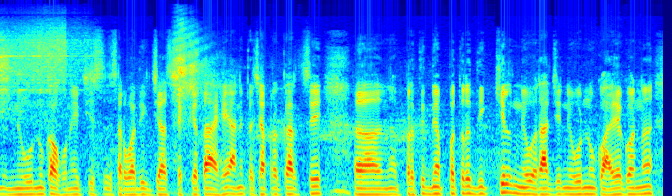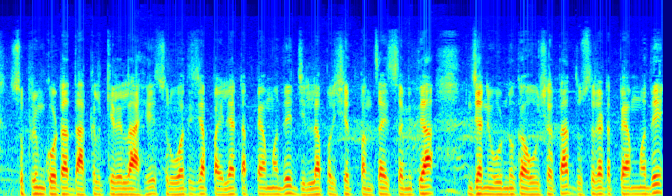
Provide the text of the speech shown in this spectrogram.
निवडणुका होण्याची स- सर्वाधिक जास्त शक्यता आहे आणि तशा प्रकारचे प्रतिज्ञापत्र देखील निव राज्य निवडणूक आयोगानं सुप्रीम कोर्टात दाखल केलेलं आहे. सुरुवातीच्या पहिल्या टप्प्यामध्ये जिल्हा परिषद पंचायत समित्या ज्या निवडणुका होऊ शकतात दुसऱ्या टप्प्यामध्ये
